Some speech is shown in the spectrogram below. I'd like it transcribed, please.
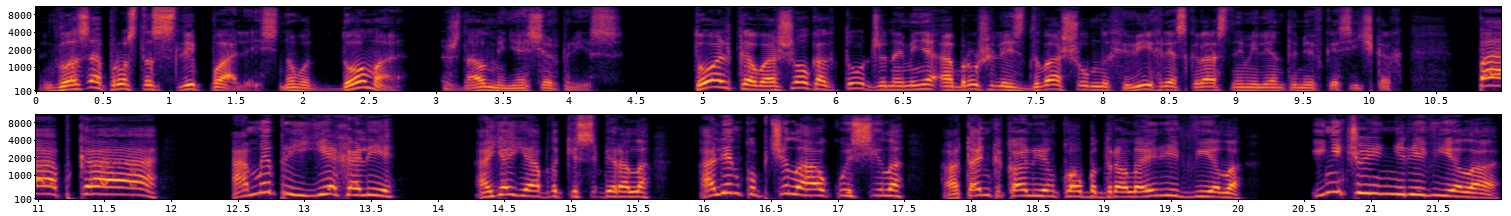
Глаза просто слепались, но вот дома ждал меня сюрприз. Только вошел, как тут же на меня обрушились два шумных вихря с красными лентами в косичках. «Папка! А мы приехали! А я яблоки собирала, а Ленку пчела укусила, а Танька коленку ободрала и ревела. И ничего и не ревела!»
